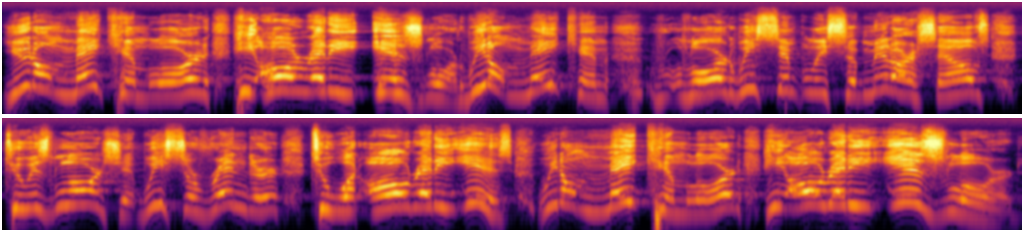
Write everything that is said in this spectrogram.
You don't make him Lord. He already is Lord. We don't make him Lord. We simply submit ourselves to his lordship. We surrender to what already is. We don't make him Lord. He already is Lord.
